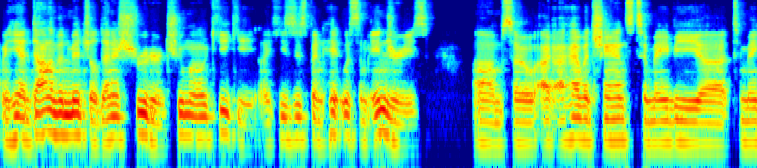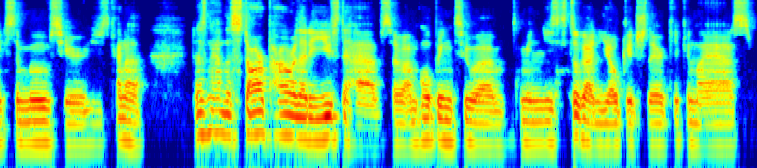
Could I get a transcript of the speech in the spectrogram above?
I mean, he had Donovan Mitchell, Dennis Schroeder, Chuma Okeke. Like he's just been hit with some injuries. Um, so I, I, have a chance to maybe uh, to make some moves here. He's kind of doesn't have the star power that he used to have. So I'm hoping to. Um, I mean, he's still got Jokic there kicking my ass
